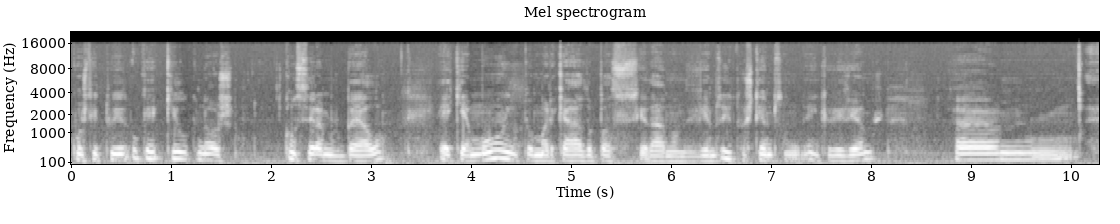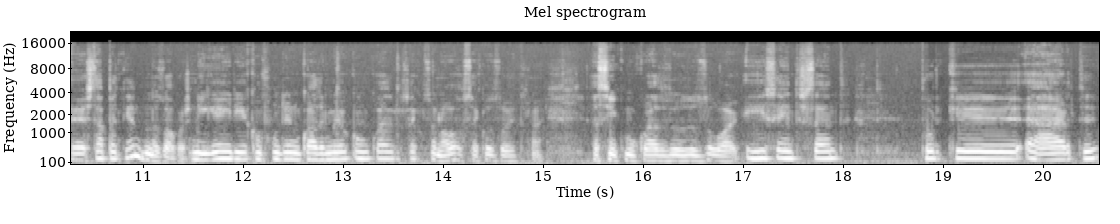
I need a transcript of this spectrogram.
constituído, o que, aquilo que nós consideramos belo, é que é muito marcado pela sociedade onde vivemos e dos tempos em que vivemos, está patente nas obras. Ninguém iria confundir um quadro meu com um quadro do século XIX, século XVIII. É? Assim como o quadro do, do E isso é interessante porque a arte,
